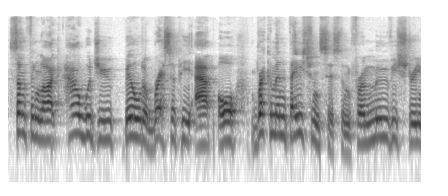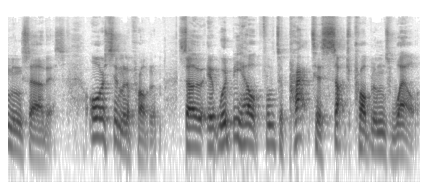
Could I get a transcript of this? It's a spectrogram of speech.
Something like how would you build a recipe app or recommendation system for a movie streaming service, or a similar problem. So it would be helpful to practice such problems well.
